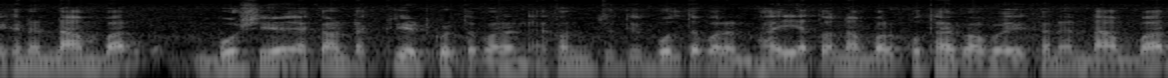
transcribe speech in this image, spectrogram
এখানে নাম্বার বসিয়ে অ্যাকাউন্টটা ক্রিয়েট করতে পারেন। এখন যদি বলতে পারেন, ভাই, এত নাম্বার কোথায় পাবো? এখানে নাম্বার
